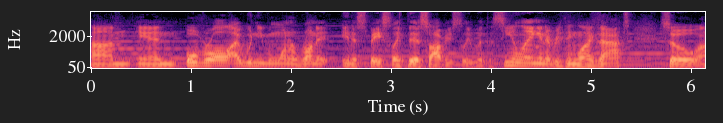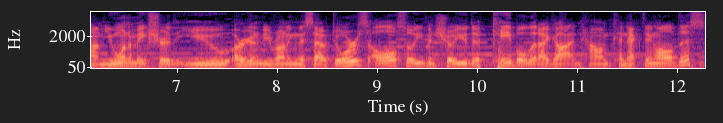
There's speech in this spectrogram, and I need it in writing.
Um, and overall, I wouldn't even want to run it in a space like this, obviously with the ceiling and everything like that. So um, you want to make sure that you are going to be running this outdoors. I'll also even show you the cable that I got and how I'm connecting all of this.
